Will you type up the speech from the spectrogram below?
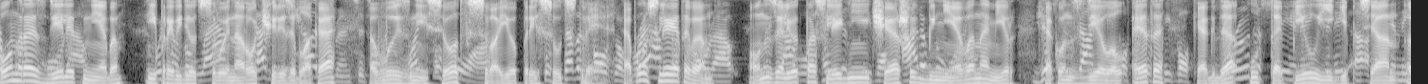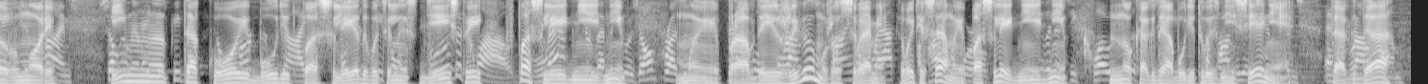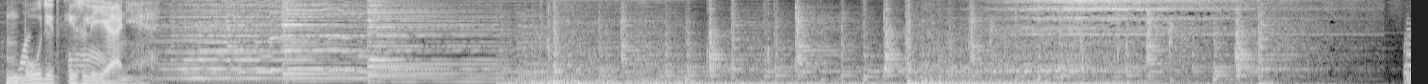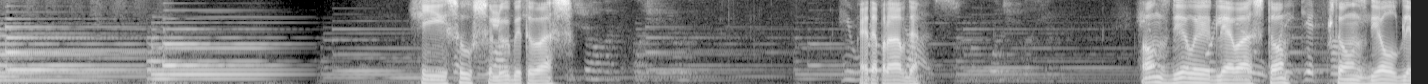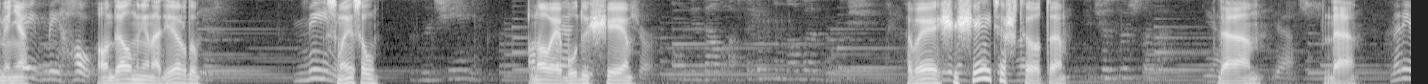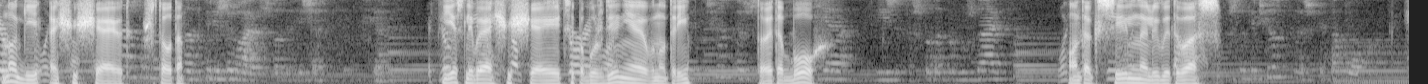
Он разделит небо и проведет свой народ через облака, вознесет в свое присутствие. А после этого Он изольет последние чаши гнева на мир, как Он сделал это, когда утопил египтян в море. Именно такой будет последовательность действий в последние дни. Мы, правда, и живем уже с вами в эти самые последние дни, но когда будет вознесение, тогда будет излияние. Иисус любит вас. Это правда. Он сделает для вас то, что Он сделал для меня. Он дал мне надежду, смысл, новое будущее. Вы ощущаете что-то? Да, да. Многие ощущают что-то. Если вы ощущаете побуждение внутри, то это Бог. Он так сильно любит вас.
